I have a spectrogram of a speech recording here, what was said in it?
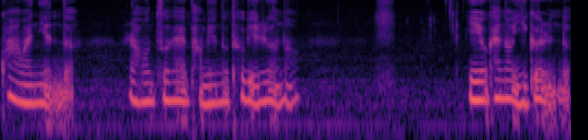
跨完年的，然后坐在旁边都特别热闹，也有看到一个人的。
